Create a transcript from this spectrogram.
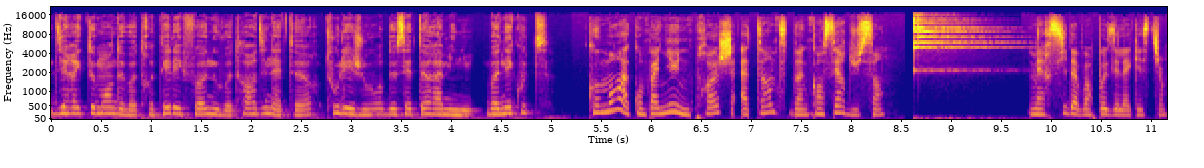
directement de votre téléphone ou votre ordinateur tous les jours de 7h à minuit. Bonne écoute. Comment accompagner une proche atteinte d'un cancer du sein? Merci d'avoir posé la question.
